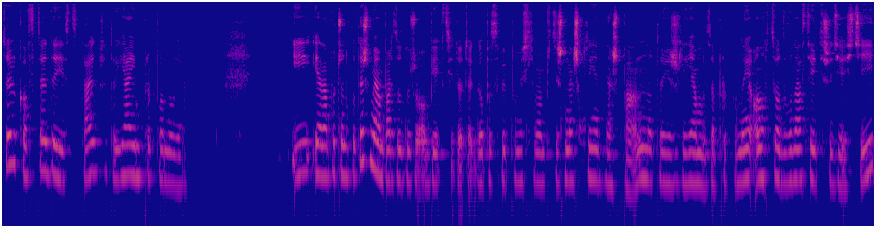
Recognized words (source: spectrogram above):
tylko wtedy jest tak, że to ja im proponuję. I ja na początku też miałam bardzo dużo obiekcji do tego, bo sobie pomyślałam, przecież nasz klient, nasz pan, no to jeżeli ja mu zaproponuję, on chce o 12.30,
